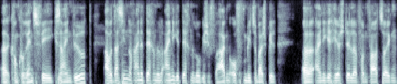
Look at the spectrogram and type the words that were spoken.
äh, konkurrenzfähig sein wird. Aber da sind noch Techno einige technologische Fragen offen, wie zum Beispiel äh, einige Hersteller von Fahrzeugen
